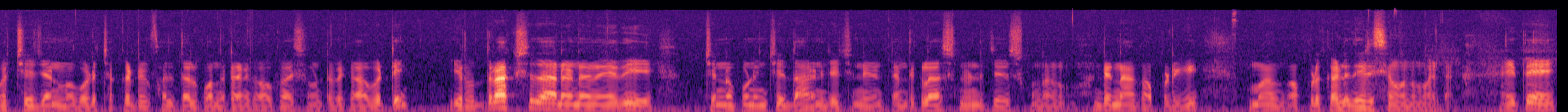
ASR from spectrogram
వచ్చే జన్మ కూడా చక్కటి ఫలితాలు పొందడానికి అవకాశం ఉంటుంది కాబట్టి ఈ రుద్రాక్ష ధారణ అనేది చిన్నప్పటి నుంచి ధారణ చేసి నేను టెన్త్ క్లాస్ నుండి చేసుకున్నాను. అంటే నాకు అప్పటికి మాకు అప్పుడు కళ్ళు తెరిసామన్నమాట అయితే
